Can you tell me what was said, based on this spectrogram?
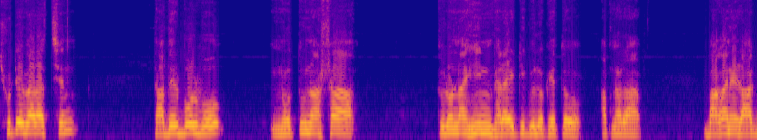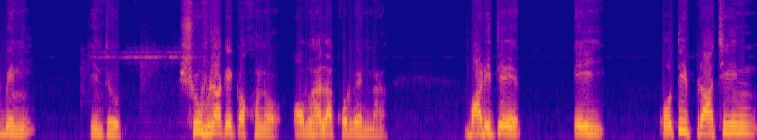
ছুটে বেড়াচ্ছেন, তাদের বলব, নতুন আসা তুলনাহীন ভ্যারাইটিগুলোকে তো আপনারা বাগানে রাখবেনই। কিন্তু শুভ্রাকে কখনো অবহেলা করবেন না। বাড়িতে এই অতি প্রাচীন,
